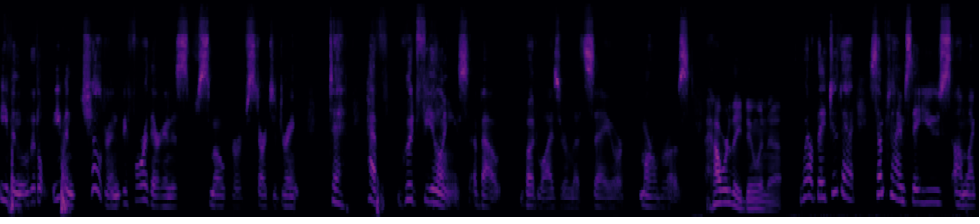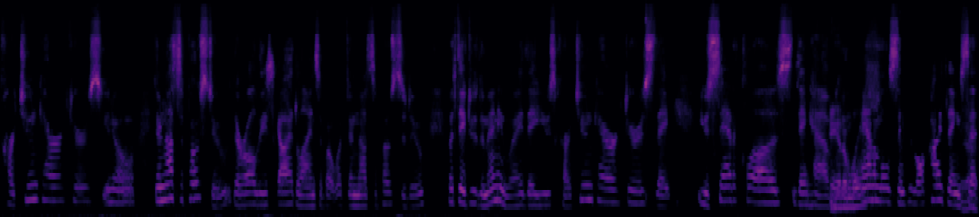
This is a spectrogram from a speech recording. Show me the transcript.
even little, even children before they're going to smoke or start to drink to have good feelings about Budweiser, let's say, or Marlboros. How are they doing that? Well, they do that. Sometimes they use um, like cartoon characters. You know, they're not supposed to. There are all these guidelines about what they're not supposed to do, but they do them anyway. They use cartoon characters. They use Santa Claus. They have animals. animals. They do all kinds of things yeah. that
